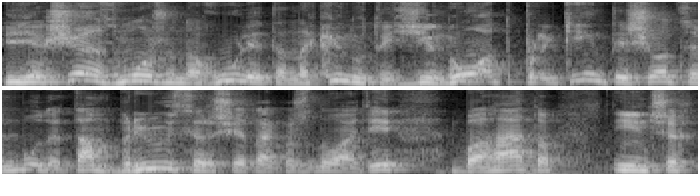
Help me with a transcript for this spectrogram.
І якщо я зможу на Гуліта накинути єнот, прикиньте, що це буде. Там Брюсер ще також давати, і багато інших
